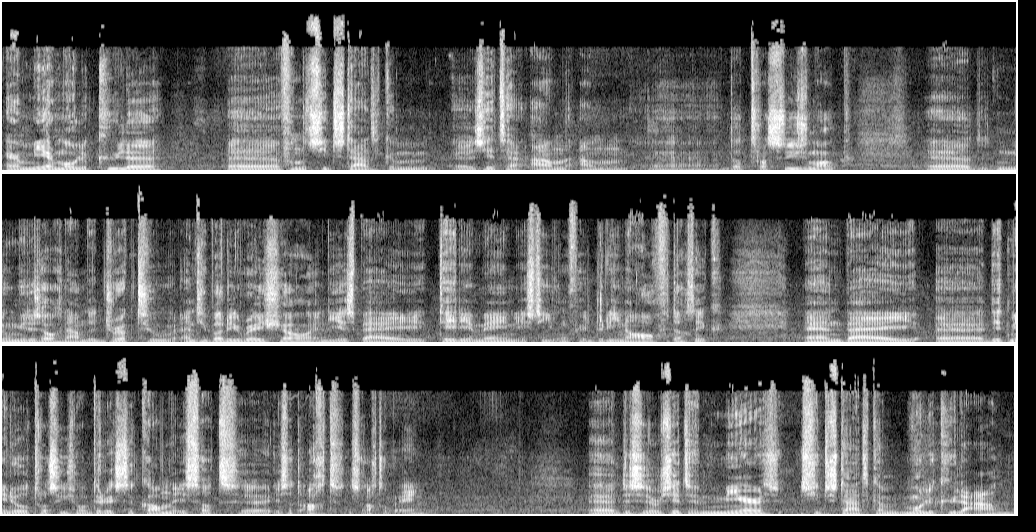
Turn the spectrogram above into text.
er meer moleculen van het cytostaticum zitten aan, aan dat trastuzumab. Uh, dat noem je de zogenaamde drug-to-antibody ratio. En die is bij TDM1 is die ongeveer 3,5, dacht ik. En bij uh, dit middel, trastuzumab deruxtecan, is dat, uh, is dat 8, dus 8 op 1. dus er zitten meer cytostatica moleculen aan.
